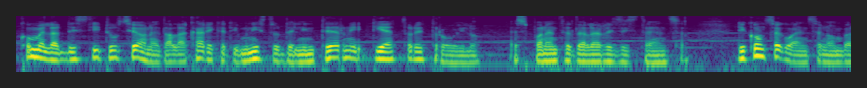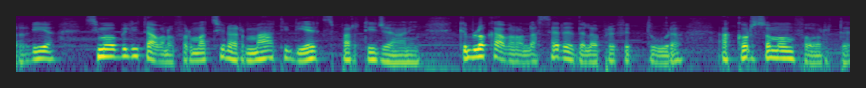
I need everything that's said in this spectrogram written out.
come la destituzione dalla carica di ministro degli interni di Ettore Troilo, esponente della Resistenza. Di conseguenza in Lombardia si mobilitavano formazioni armati di ex partigiani che bloccavano la sede della prefettura a Corso Monforte,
